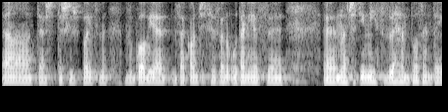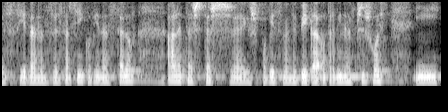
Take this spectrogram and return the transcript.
E, też, też już powiedzmy w głowie zakończyć sezon udanie z, e, na trzecim miejscu z Lechem Poznań. To jest jeden z wyznaczników, jeden z celów, ale też, też już powiedzmy wybiega odrobinę w przyszłość i,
